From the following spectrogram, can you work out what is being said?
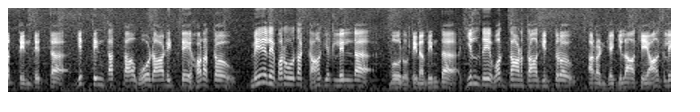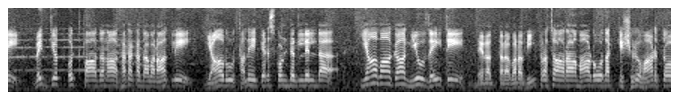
ಅತ್ತಿಂದಿತ್ತ ಇತ್ತಿಂದತ್ತ ಓಡಾಡಿತ್ತೇ ಹೊರತು ಮೇಲೆ ಬರೋದಕ್ಕಾಗಿರ್ಲಿಲ್ಲ ಮೂರು ದಿನದಿಂದ ಇಲ್ಲದೆ ಒದ್ದಾಡ್ತಾಗಿದ್ರು ಅರಣ್ಯ ಇಲಾಖೆ ಆಗ್ಲಿ ವಿದ್ಯುತ್ ಉತ್ಪಾದನಾ ಘಟಕದವರಾಗ್ಲಿ ಯಾರೂ ತಲೆ ಕೆಡಿಸ್ಕೊಂಡಿರ್ಲಿಲ್ಲ. ಯಾವಾಗ ನ್ಯೂಸ್ ಐತಿ? ನಿರಂತರ ವರದಿ ಪ್ರಸಾರ ಮಾಡೋದಕ್ಕೆ ಶುರು ಮಾಡಿತು.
